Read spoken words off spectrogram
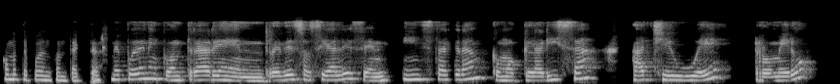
cómo te pueden contactar? Me pueden encontrar en redes sociales, en Instagram como Clarisa HUE Romero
